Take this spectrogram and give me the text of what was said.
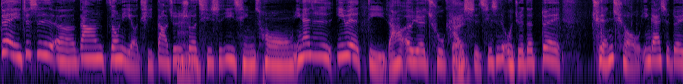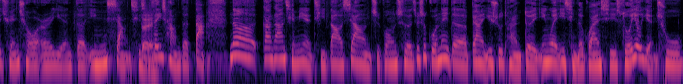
对，就是呃，刚刚总理有提到，就是说，其实疫情从应该是一月底，然后二月初开始，其实我觉得对全球应该是对全球而言的影响，其实非常的大。那刚刚前面也提到，像纸风车，就是国内的表演艺术团队，因为疫情的关系，所有演出。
